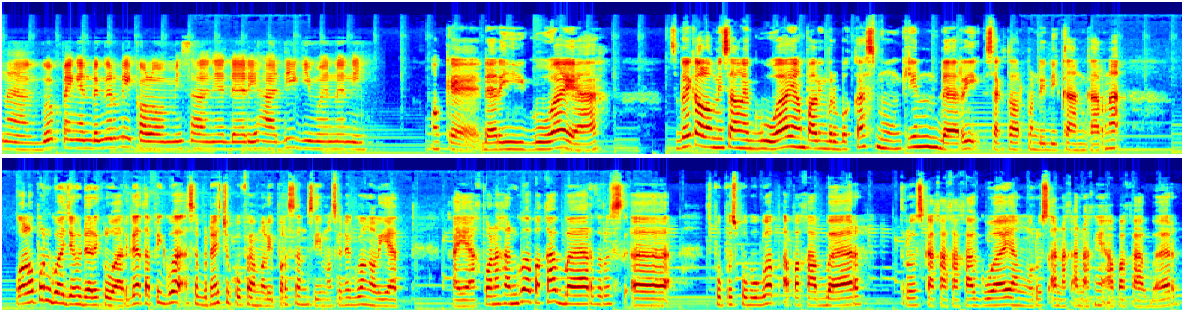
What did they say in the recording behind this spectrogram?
Nah gue pengen denger nih kalau misalnya dari Hadi gimana nih? Oke, dari gua ya. Sebenarnya kalau misalnya gue yang paling berbekas mungkin dari sektor pendidikan karena walaupun gue jauh dari keluarga tapi gue sebenarnya cukup family person sih. Maksudnya gue ngelihat kayak keponakan gue apa kabar terus uh, sepupu-sepupu gue apa kabar? Terus kakak-kakak gue yang ngurus anak-anaknya apa kabar?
